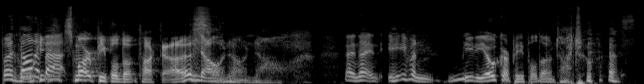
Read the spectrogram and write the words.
But I thought We- about smart people don't talk to us. no, no, no. And I- even mediocre people don't talk to us.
